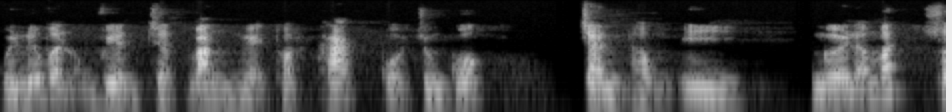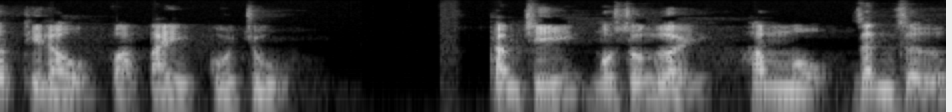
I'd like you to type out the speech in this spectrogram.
với nữ vận động viên trượt băng nghệ thuật khác của Trung Quốc, Trần Hồng Y, người đã mất suất thi đấu vào tay cô Chu. Thậm chí một số người hâm mộ giận dữ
